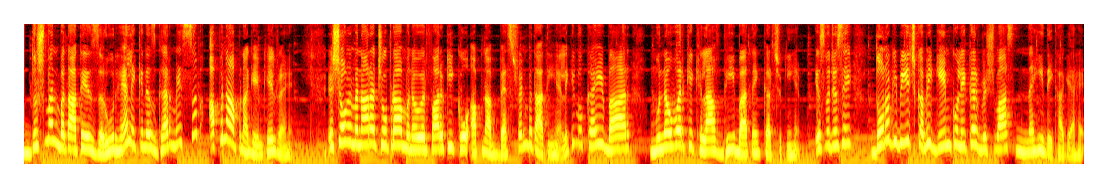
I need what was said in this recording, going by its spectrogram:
दुश्मन बताते ज़रूर है, लेकिन इस घर में सब अपना अपना गेम खेल रहे हैं। इस शो में मनारा चोपड़ा मुनवर फारूकी को अपना बेस्ट फ्रेंड बताती हैं, लेकिन वो कई बार मुनवर के खिलाफ भी बातें कर चुकी हैं। इस वजह से दोनों के बीच कभी गेम को लेकर विश्वास नहीं देखा गया है।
